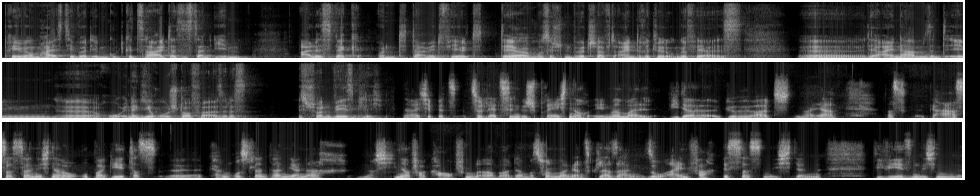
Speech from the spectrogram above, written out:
Premium heißt, hier wird eben gut gezahlt. Das ist dann eben alles weg. Und damit fehlt der mhm. russischen Wirtschaft ein Drittel ungefähr. Ist äh, der Einnahmen sind eben äh, Energierohstoffe. Also das ist schon wesentlich. Ja, ich habe jetzt zuletzt in Gesprächen auch immer mal wieder gehört, naja, das Gas, das da nicht nach Europa geht, das äh, kann Russland dann ja nach, nach China verkaufen. Aber da muss man mal ganz klar sagen, so einfach ist das nicht. Denn die wesentlichen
